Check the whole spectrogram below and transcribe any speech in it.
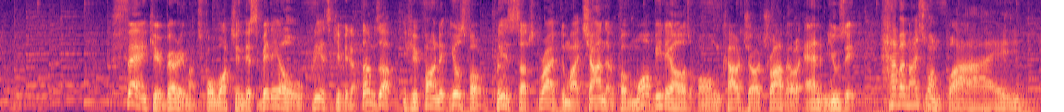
Thank you very much for watching this video. Please give it a thumbs up if you found it useful. Please subscribe to my channel for more videos on culture, travel and music. Have a nice one. Bye.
